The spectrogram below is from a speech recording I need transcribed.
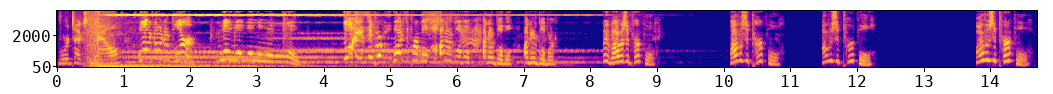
Vortex now. Oh my god, I got a blur! Whoa, whoa, whoa, whoa, whoa, whoa, whoa! Why is it purple? Why is it purple? I got a global. I got a global. I got a global. Wait, why was it purple? Why was it purple? Why was it purple? Why was it purple?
